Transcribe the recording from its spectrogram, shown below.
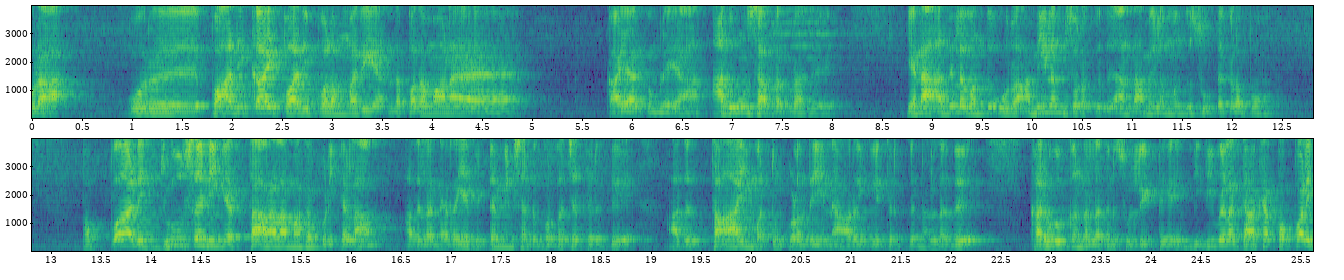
ஒரு ஒரு பாதி காய் பாதி பழம் மாதிரி அந்த பதமான காயாக இருக்கும் இல்லையா? அதுவும் சாப்பிடக்கூடாது. ஏன்னா அதில் வந்து ஒரு அமிலம் சுரக்குது. அந்த அமிலம் வந்து சூட்டை கிளப்பும் பப்பாளி ஜூஸை நீங்கள் தாராளமாக குடிக்கலாம். அதில் நிறைய விட்டமின்ஸ் அண்ட் புரதச்சத்து இருக்குது அது தாய் மற்றும் குழந்தையின் ஆரோக்கியத்திற்கு நல்லது. கருவுக்கும் நல்லதுன்னு சொல்லிட்டு விதிவிலக்காக பப்பாளி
